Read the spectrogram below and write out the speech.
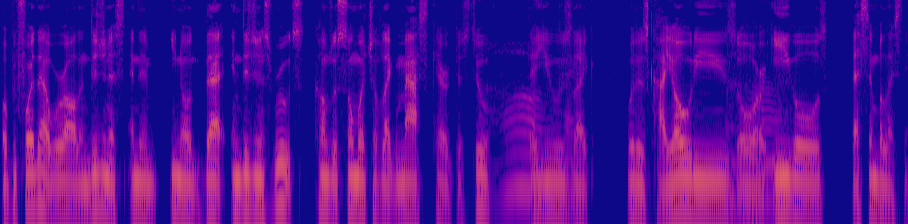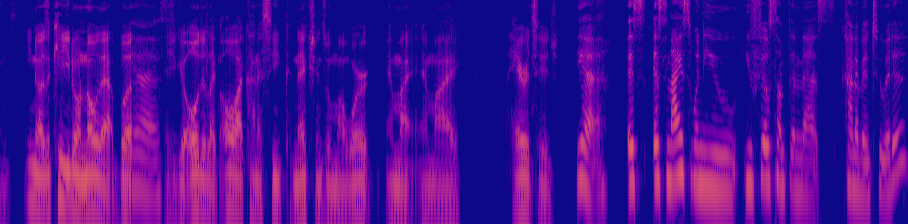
But before that, we're all indigenous. And then, you know, that indigenous roots comes with so much of like masked characters too. Oh, they use okay. like, whether it's coyotes or Uh-huh. eagles that symbolize things. You know, as a kid, you don't know that. But Yes. as you get older, like, oh, I kind of see connections with my work and my, and my heritage. Yeah. It's it's nice when you you feel something that's kind of intuitive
